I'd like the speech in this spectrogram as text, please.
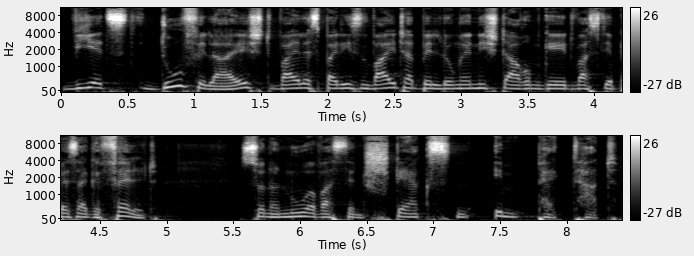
wie jetzt du vielleicht, weil es bei diesen Weiterbildungen nicht darum geht, was dir besser gefällt, sondern nur, was den stärksten Impact hat.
